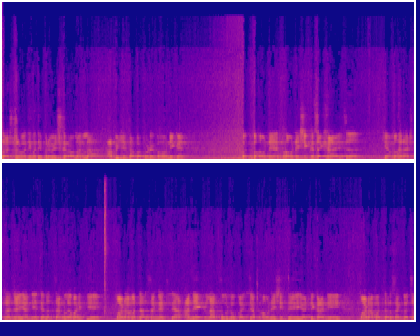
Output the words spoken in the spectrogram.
राष्ट्रवादीमध्ये प्रवेश करावा लागला. अभिजित आबा थोडे भावनिक आहेत. पण भावने भावनेशी कसं खेळायचं किंवा महाराष्ट्राच्या या नेत्याला चांगलं माहिती आहे. माडा मतदारसंघातल्या अनेक लाखो लोकांच्या भावनेशी ते या ठिकाणी माडा मतदारसंघाचा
